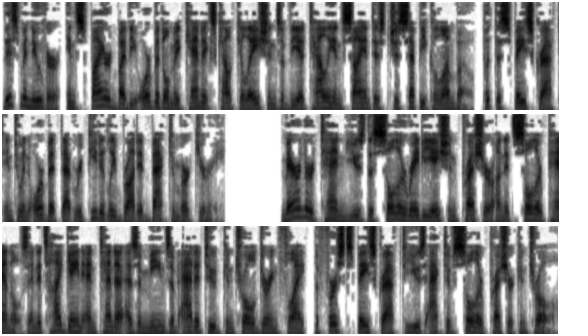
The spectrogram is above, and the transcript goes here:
This maneuver, inspired by the orbital mechanics calculations of the Italian scientist Giuseppe Colombo, put the spacecraft into an orbit that repeatedly brought it back to Mercury. Mariner 10 used the solar radiation pressure on its solar panels and its high-gain antenna as a means of attitude control during flight, the first spacecraft to use active solar pressure control.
